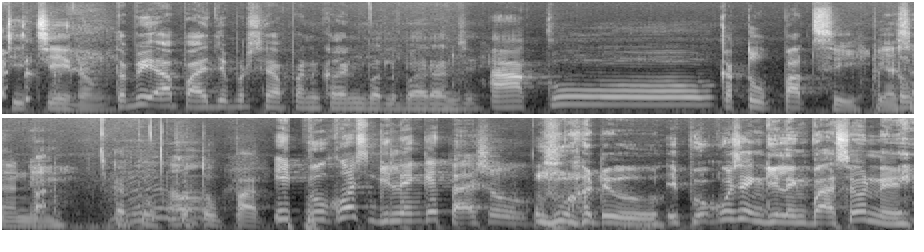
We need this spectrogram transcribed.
Cici dong. Tapi apa aja persiapan kalian buat lebaran sih? Aku ketupat sih biasanya. Ketupat. Ketupat. Ibuku wis gilengke bakso. Waduh. Ibuku yang giling bakso nih.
